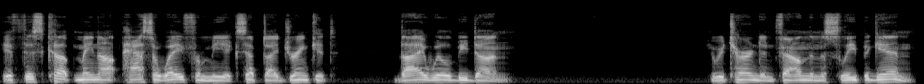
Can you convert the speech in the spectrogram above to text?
if this cup may not pass away from me except I drink it, thy will be done. He returned and found them asleep again,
